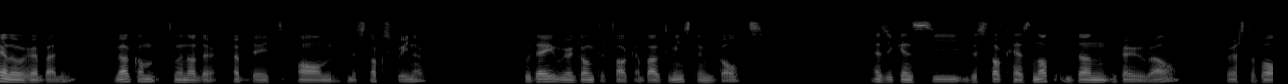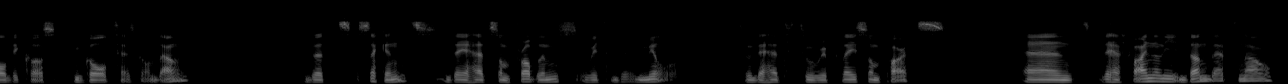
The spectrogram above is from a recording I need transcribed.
Hello everybody, welcome to another update on the stock screener. Today we're going to talk about Winston Gold. As you can see, the stock has not done very well. First of all, because gold has gone down. But second, they had some problems with their mill. So they had to replace some parts and they have finally done that now.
